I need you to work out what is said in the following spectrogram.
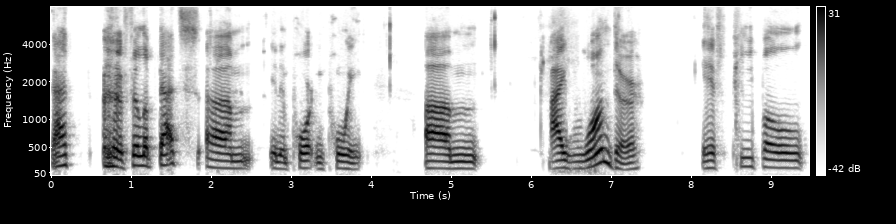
That Philip, that's um, an important point. Um, I wonder if people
